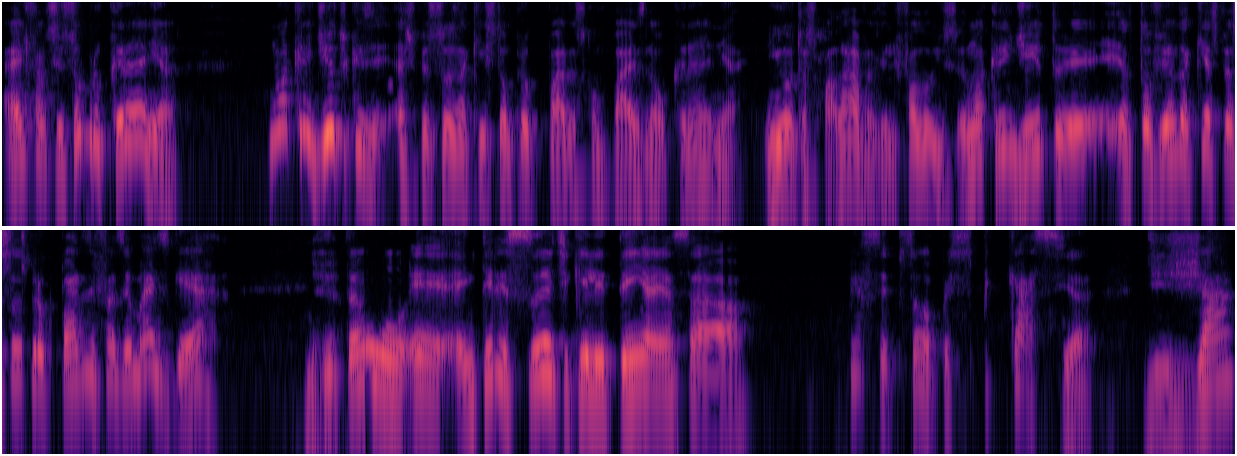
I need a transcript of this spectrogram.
aí ele falou assim: sobre Ucrânia, não acredito que as pessoas aqui estão preocupadas com paz na Ucrânia. Em outras palavras, ele falou isso. Eu não acredito. É, eu estou vendo aqui as pessoas preocupadas em fazer mais guerra. Yeah. É. Então, é interessante que ele tenha essa percepção, a perspicácia de já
